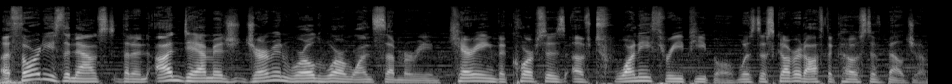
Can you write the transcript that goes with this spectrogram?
Authorities announced that an undamaged German World War I submarine carrying the corpses of 23 people was discovered off the coast of Belgium.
